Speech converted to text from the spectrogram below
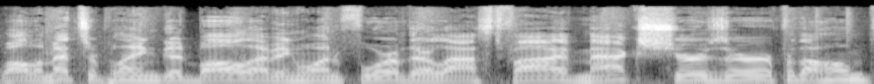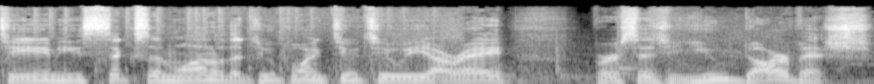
while the Mets are playing good ball, having won four of their last five. Max Scherzer for the home team, he's six and one with a 2.22 ERA versus Yu Darvish.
